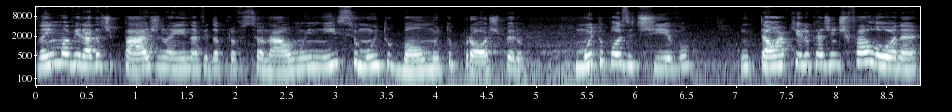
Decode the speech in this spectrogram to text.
Vem uma virada de página aí na vida profissional, um início muito bom, muito próspero, muito positivo. Então, aquilo que a gente falou, né?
